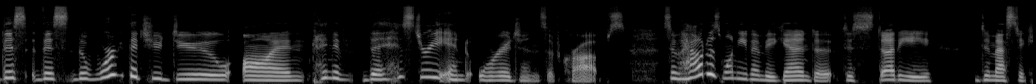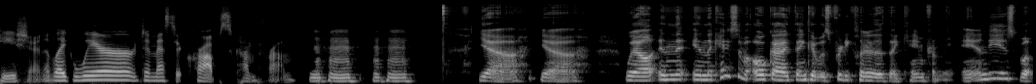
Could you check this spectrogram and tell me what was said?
this this the work that you do on kind of the history and origins of crops. So how does one even begin to to study domestication of like where domestic crops come from? mm-hmm, mm-hmm. Yeah, yeah. Well, in the in the case of oca, I think it was pretty clear that they came from the Andes, but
